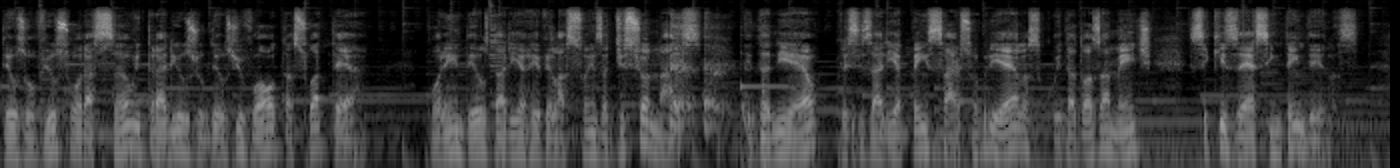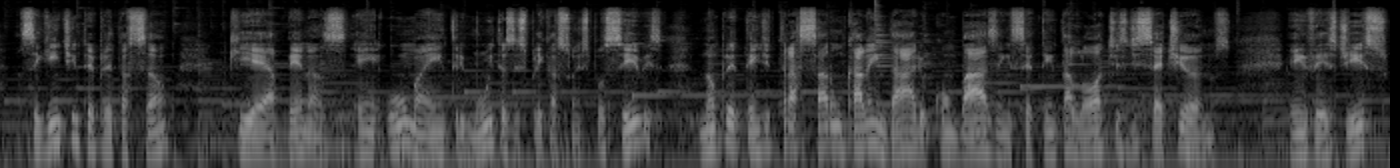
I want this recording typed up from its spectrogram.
Deus ouviu sua oração e traria os judeus de volta à sua terra. Porém, Deus daria revelações adicionais e Daniel precisaria pensar sobre elas cuidadosamente se quisesse entendê-las. A seguinte interpretação, que é apenas uma entre muitas explicações possíveis, não pretende traçar um calendário com base em 70 lotes de sete anos. Em vez disso,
